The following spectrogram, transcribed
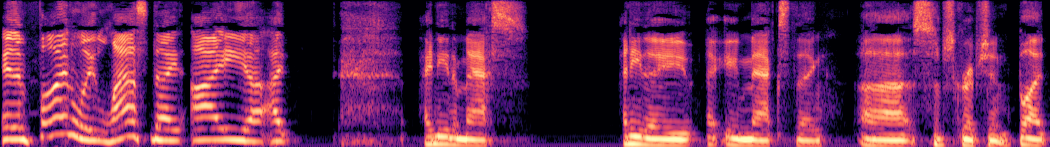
And then finally, last night I uh, I I need a max, I need a a max thing uh, subscription, but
